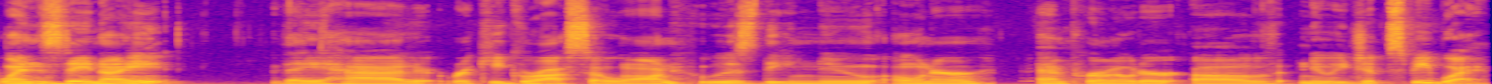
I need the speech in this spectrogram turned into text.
Wednesday night, they had Ricky Grasso on, who is the new owner and promoter of New Egypt Speedway.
